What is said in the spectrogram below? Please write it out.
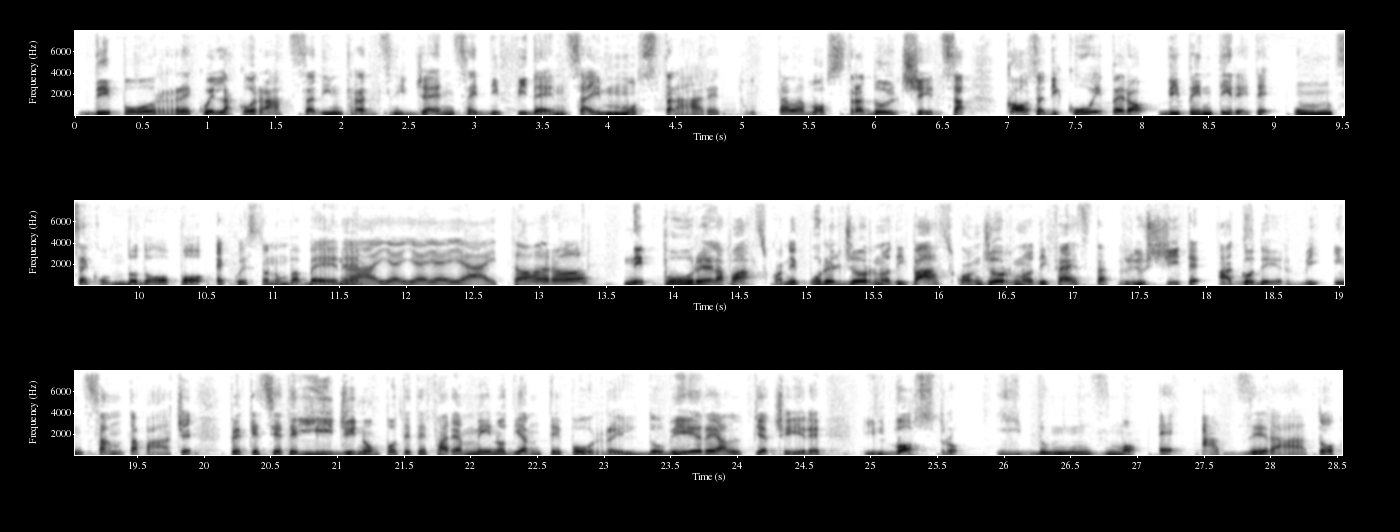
deporre quella corazza di intransigenza e diffidenza e mostrare tutta la vostra dolcezza, cosa di cui però vi pentirete un secondo dopo e questo non va bene. Ai ai ai ai ai. Toro? Neppure la Pasqua, neppure il giorno di Pasqua, un giorno di festa, riuscite a godervi in santa pace, perché siete ligi, non potete fare a meno di anteporre il dovere al piacere, il vostro idonismo è azzerato.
